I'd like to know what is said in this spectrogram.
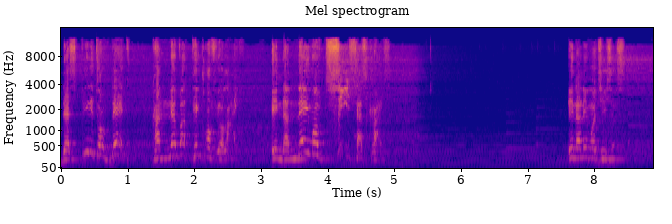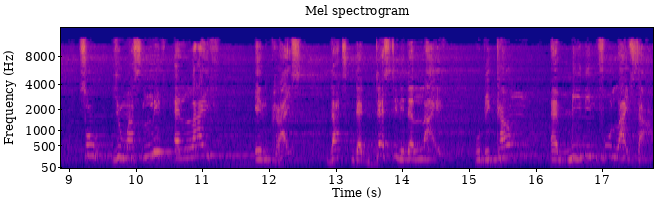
The spirit of death can never take off your life. In the name of Jesus Christ. In the name of Jesus. So you must live a life in Christ that the destiny, the life will become a meaningful lifestyle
